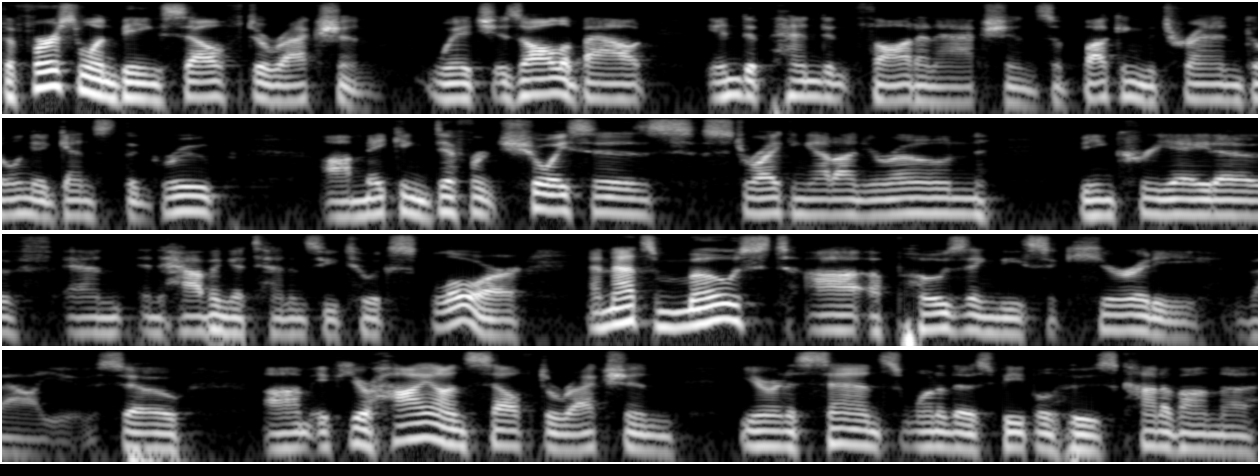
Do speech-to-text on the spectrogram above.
The first one being self direction, which is all about independent thought and action. So bucking the trend, going against the group, uh, making different choices, striking out on your own, being creative and and having a tendency to explore and that's most uh, opposing the security value so um, if you're high on self-direction you're in a sense one of those people who's kind of on the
